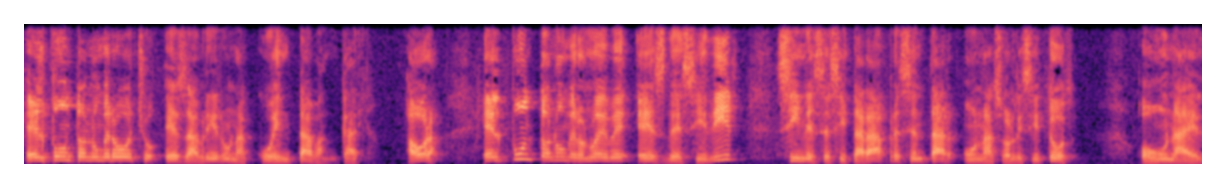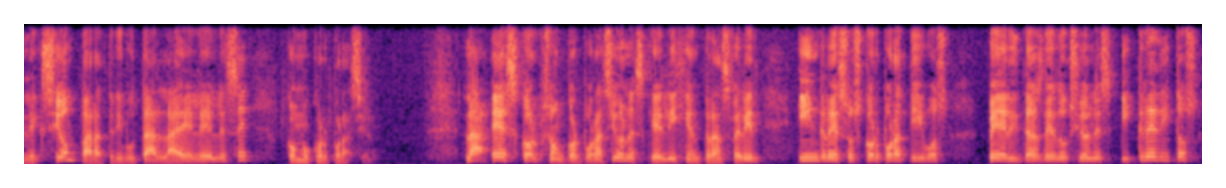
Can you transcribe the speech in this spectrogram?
El punto número 8 es abrir una cuenta bancaria. Ahora, el punto número 9 es decidir si necesitará presentar una solicitud o una elección para tributar la LLC como corporación. La S-Corp son corporaciones que eligen transferir ingresos corporativos, pérdidas, deducciones y créditos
